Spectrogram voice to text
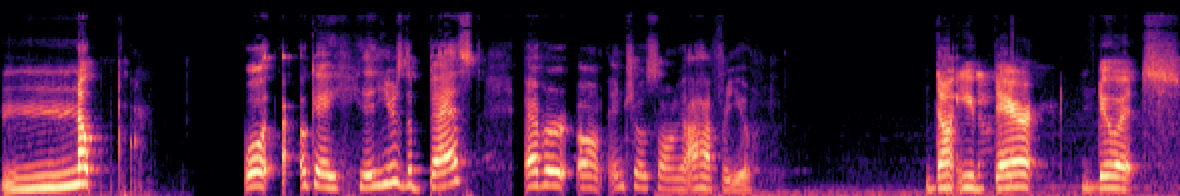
Nope. Well, okay, then here's the best ever um intro song that I have for you. Don't you dare do it.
